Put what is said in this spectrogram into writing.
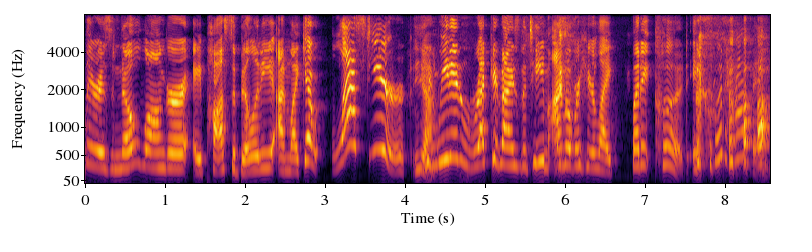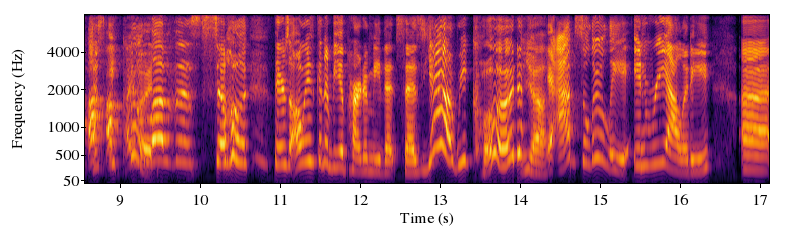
there is no longer a possibility i'm like yeah last year yeah. when we didn't recognize the team i'm over here like but it could. It could happen. Just it could. i love this. So there's always going to be a part of me that says yeah we could. Yeah. Absolutely. In reality uh,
